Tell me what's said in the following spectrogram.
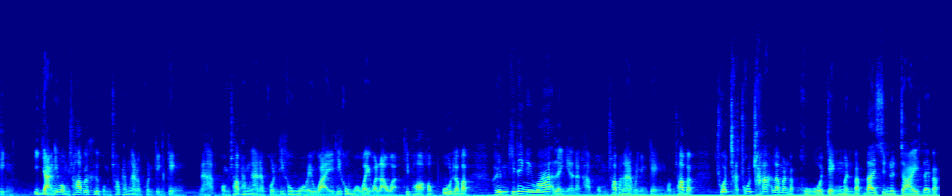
ริง ๆ อีกอย่างที่ผมชอบก็คือผมชอบทำงานกับคนเก่งๆนะครับผมชอบทำงานกับคนที่เขาหัวไวๆที่เขาหัวไวกว่าเราอะที่พอเขาพูดแล้วแบบเฮ้ยมันคิดได้ไงวะอะไรเงี้ยนะครับผมชอบทำงานกับคนเก่งๆผมชอบแบบชวดชะชวดชะแล้วมันแบบโหเจ๋งเหมือนแบบได้ซินเนอร์ไจส์ได้แบบ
